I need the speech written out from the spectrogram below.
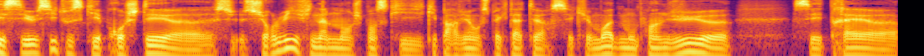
et c'est aussi tout ce qui est projeté euh, sur lui finalement. Je pense qui, parvient au spectateur. C'est que moi, de mon point de vue, euh, c'est très, euh,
